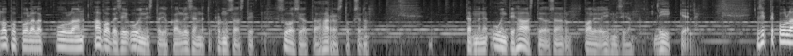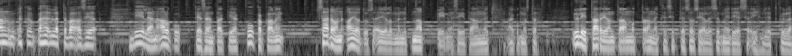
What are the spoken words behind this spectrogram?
loppupuolella kuullaan avovesiuinnista, joka on lisännyt runsaasti suosiota harrastuksena – tämmöinen uintihaaste on saanut paljon ihmisiä liikkeelle. Ja sitten kuullaan ehkä vähän yllättävä asia viileän alkukesän takia. Kuukkakaalin sadon ajoitus ei ole mennyt nappiin ja siitä on nyt aikamoista ylitarjontaa, mutta onneksi sitten sosiaalisessa mediassa ihmiset kyllä,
